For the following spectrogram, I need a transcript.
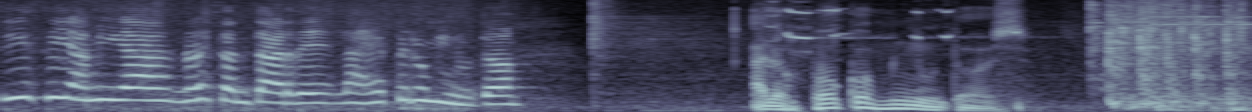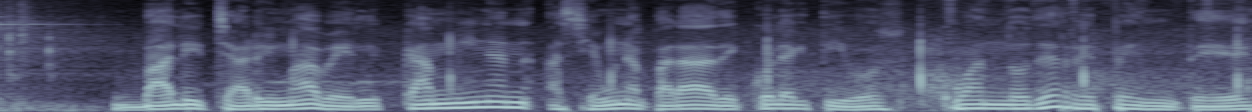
Sí, sí, amiga, no es tan tarde. Las espero un minuto. A los pocos minutos, Vale, Charo y Mabel caminan hacia una parada de colectivos cuando de repente...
